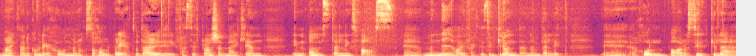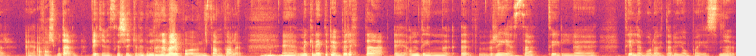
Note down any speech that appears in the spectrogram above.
marknad och kommunikation men också hållbarhet och där är fastighetsbranschen verkligen i en omställningsfas. Eh, men ni har ju faktiskt i grunden en väldigt eh, hållbar och cirkulär eh, affärsmodell, Vilken vi ska kika lite närmare på under samtalet. Men kan inte du berätta om din resa till till det bolaget där du jobbar just nu.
